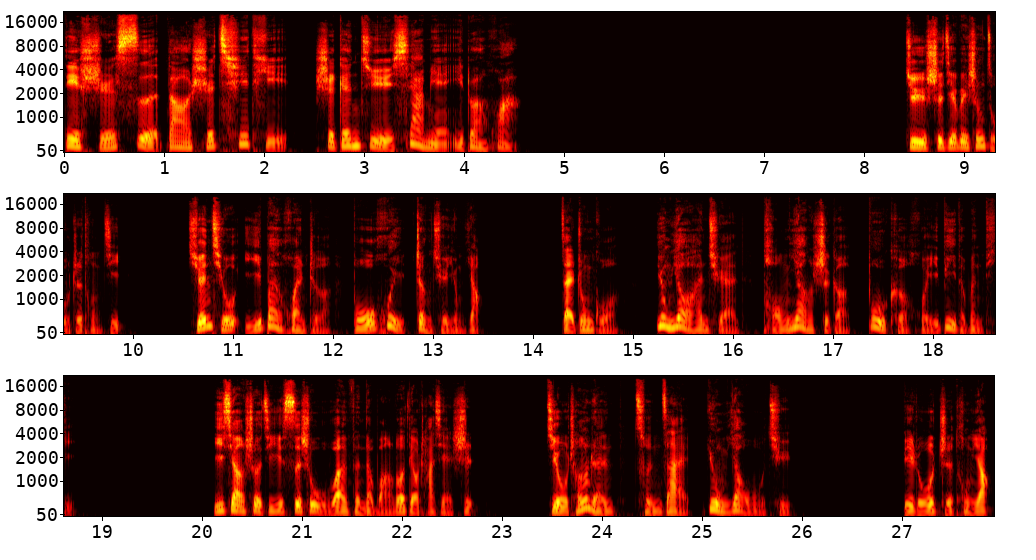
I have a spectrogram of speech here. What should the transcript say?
第十四到十七题是根据下面一段话：据世界卫生组织统计，全球一半患者不会正确用药。在中国，用药安全同样是个不可回避的问题。一项涉及四十五万份的网络调查显示，九成人存在用药误区。比如止痛药，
